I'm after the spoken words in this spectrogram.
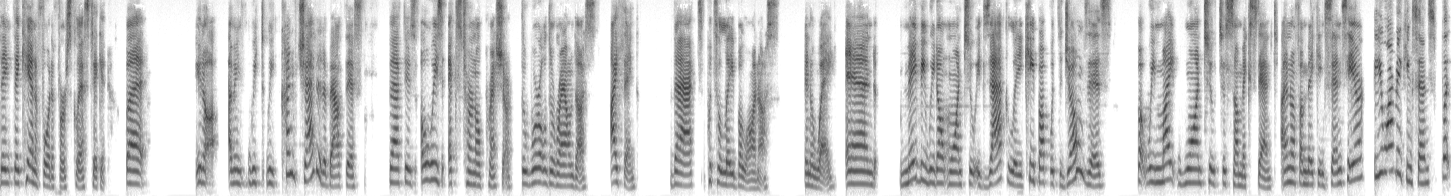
they they can't afford a first class ticket. But you know, I mean, we we kind of chatted about this that there's always external pressure, the world around us. I think that puts a label on us in a way. And maybe we don't want to exactly keep up with the Joneses, but we might want to to some extent. I don't know if I'm making sense here. You are making sense, but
